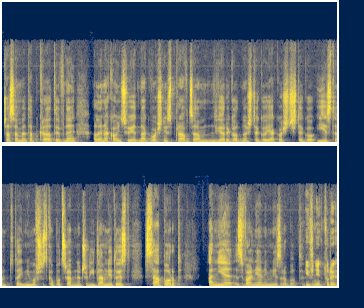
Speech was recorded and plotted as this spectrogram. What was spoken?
czasem etap kreatywny, ale na końcu jednak właśnie sprawdzam wiarygodność tego, jakość tego i jestem tutaj mimo wszystko potrzebny. Czyli dla mnie to jest support, a nie zwalnianie mnie z roboty. I w niektórych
